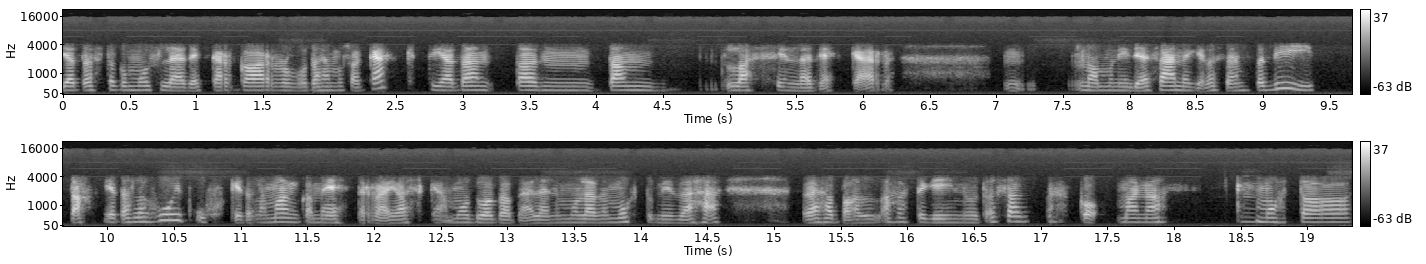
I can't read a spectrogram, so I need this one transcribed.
Ja tästä kun musle tekkär karvu tähän musa käkti ja tämän, tämän, tämän lassin tekkär no mun idea säännökielessä mutta viitta ja tällä huipuhki tällä manka mehterä jaskää muu tuoka päällä niin mulla on muhtumi vähän vähän pallaa tekin tässä komana mm. mutta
